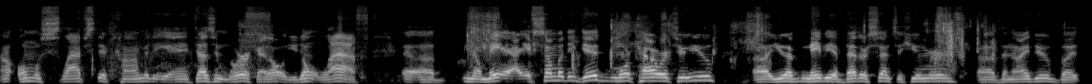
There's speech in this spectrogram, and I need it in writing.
uh, almost slapstick comedy, and it doesn't work at all. You don't laugh. Uh, you know, may, if somebody did, more power to you. Uh, you have maybe a better sense of humor uh, than I do, but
